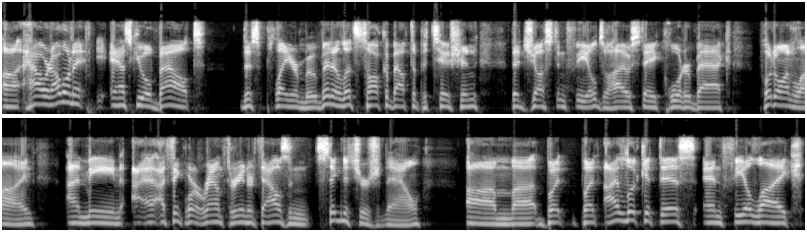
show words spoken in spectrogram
Uh, Howard, I want to ask you about this player movement. And let's talk about the petition that Justin Fields, Ohio State quarterback, put online. I mean, I, I think we're around 300,000 signatures now. Um, uh, but but I look at this and feel like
